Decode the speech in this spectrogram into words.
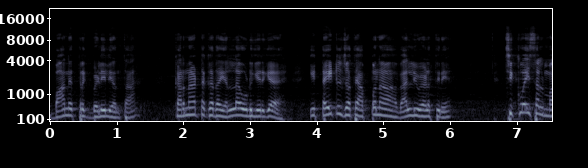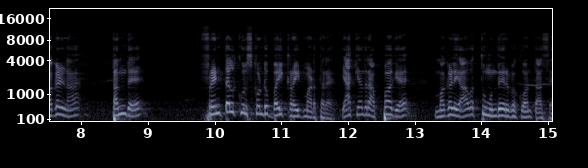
ಬಾನೆತ್ರಕ್ಕೆ ಬೆಳೀಲಿ ಅಂತ. ಕರ್ನಾಟಕದ ಎಲ್ಲ ಹುಡುಗಿರಿಗೆ ಈ ಟೈಟ್ಲ್ ಜೊತೆ ಅಪ್ಪನ ವ್ಯಾಲ್ಯೂ ಹೇಳ್ತೀನಿ. ಚಿಕ್ಕ ವಯಸ್ಸಲ್ಲಿ ಮಗಳನ್ನ ತಂದೆ ಫ್ರೆಂಟಲ್ಲಿ ಕೂರಿಸ್ಕೊಂಡು ಬೈಕ್ ರೈಡ್ ಮಾಡ್ತಾರೆ. ಯಾಕೆಂದರೆ ಅಪ್ಪಗೆ ಮಗಳು ಯಾವತ್ತೂ ಮುಂದೆ ಇರಬೇಕು ಅಂತ ಆಸೆ.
